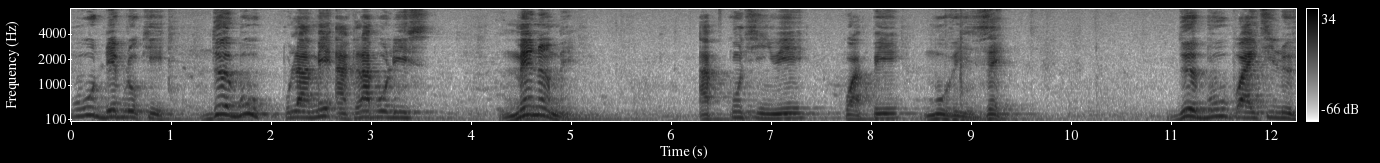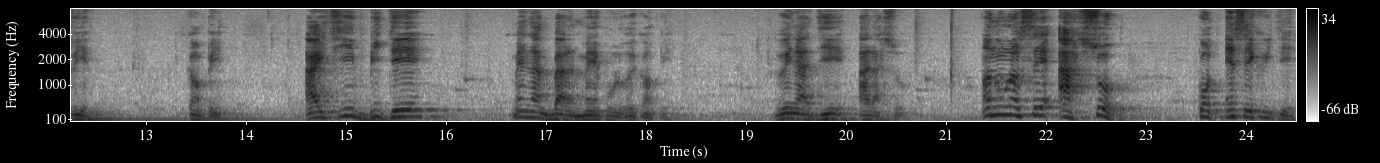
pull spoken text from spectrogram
pou debloke, debou pou la me ak la polis men an men ap kontinue kwape mouveze. Debou pou Haiti leve, kampe. Haiti bite, men ap bal men pou leve kampe. Grenadier al aso. An nou lanse aso kont insekrite,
